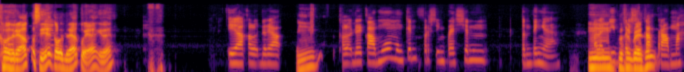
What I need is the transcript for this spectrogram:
kalau dari aku sih ya kalau dari aku ya gitu. Iya, kalau dari hmm, kalau dari kamu mungkin first impression penting ya. hmm, Apalagi first bersikap impression, ramah.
